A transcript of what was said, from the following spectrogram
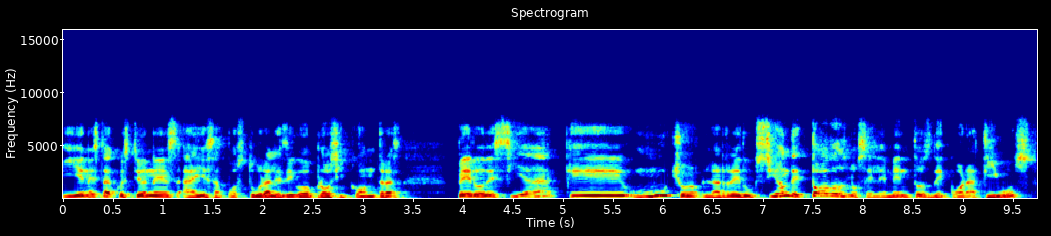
Y en estas cuestiones hay esa postura, les digo pros y contras, pero decía que mucho la reducción de todos los elementos decorativos,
